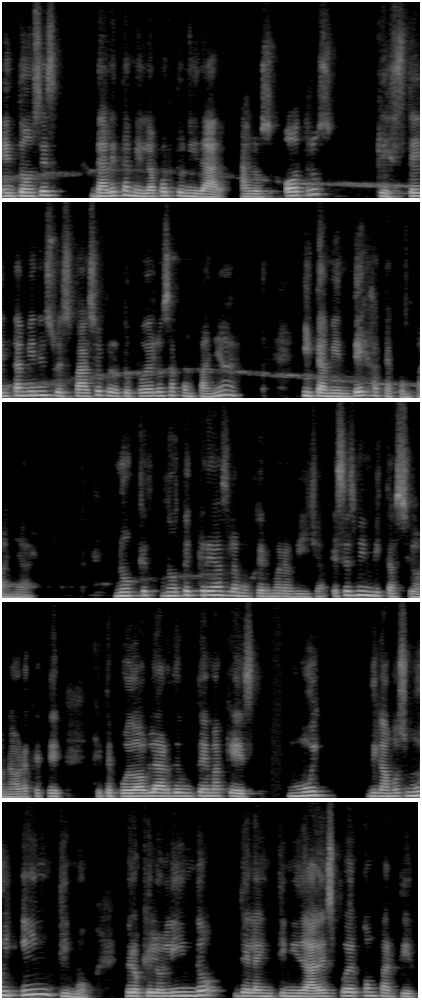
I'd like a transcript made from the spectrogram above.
Entonces, dale también la oportunidad a los otros que estén también en su espacio, pero tú poderlos acompañar. Y también déjate acompañar. No, que, no te creas la mujer maravilla. Esa es mi invitación ahora que te, que te puedo hablar de un tema que es muy, digamos, muy íntimo pero que lo lindo de la intimidad es poder compartir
